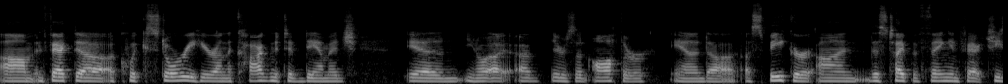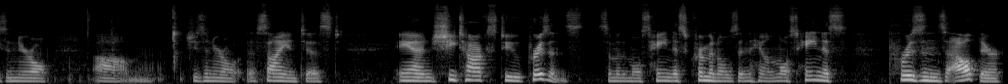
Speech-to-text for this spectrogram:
Um, in fact, uh, a quick story here on the cognitive damage. And, you know, I, I, there's an author and uh, a speaker on this type of thing. In fact, she's a neural, um, she's a neuroscientist, and she talks to prisons some of the most heinous criminals in the most heinous prisons out there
